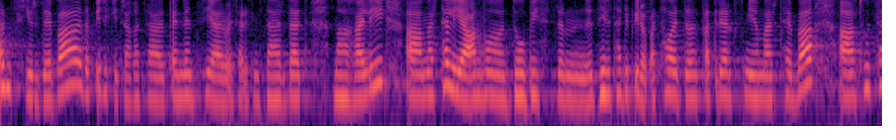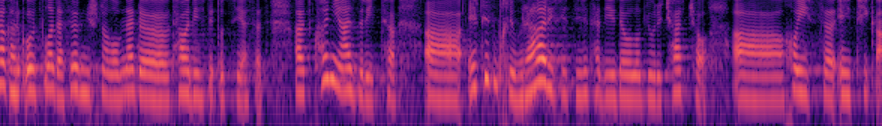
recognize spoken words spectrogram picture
არ მცირდება და პირიქით რაღაცა ტენდენცია რომ ეს არის მზარდად მაღალი. მართალია ამ დობის ძირითადი პირობა თავად პატრიარქს მიემართება, თუმცა გარკვეულწილად ასევე მნიშვნელოვნად თავად ინსტიტუციასაც. თქვენი აზრით ერთი ის მხრივ რა არის ის ძირითადი იდეოლოგიური ჩარჩო? აა ხო ის ეთიკა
